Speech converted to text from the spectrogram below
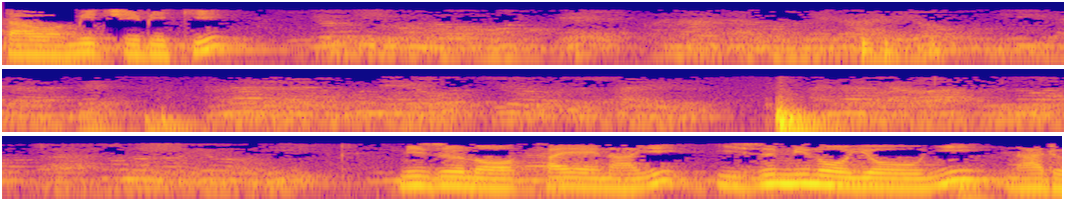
たを導き、水の絶えない泉のようになる。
